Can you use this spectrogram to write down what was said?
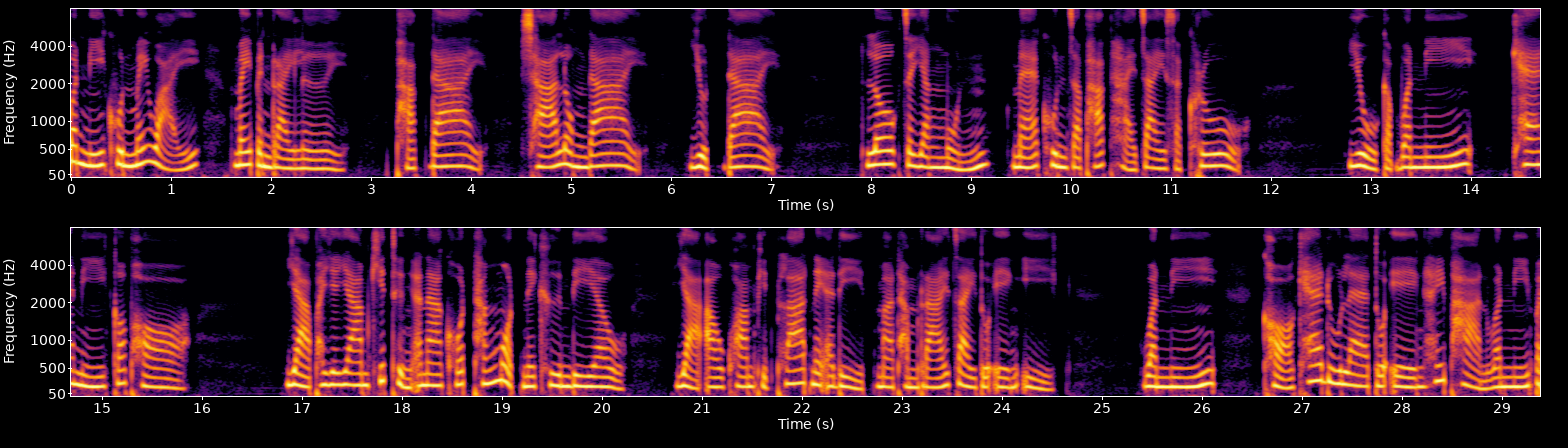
วันนี้คุณไม่ไหว ไม่เป็นไรเลย พักได้ ช้าลงได้ หยุดได้ โลกจะยังหมุน แม้คุณจะพักหายใจสักครู่ อยู่กับวันนี้ แค่นี้ก็พอ อย่าพยายามคิดถึงอนาคตทั้งหมดในคืนเดียว อย่าเอาความผิดพลาดในอดีตมาทำร้ายใจตัวเองอีก วันนี้ขอแค่ดูแลตัวเองให้ผ่านวันนี้ไป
